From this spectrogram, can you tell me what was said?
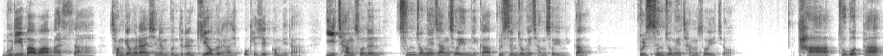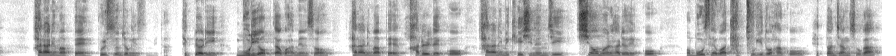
무리바와 마사 성경을 아시는 분들은 기억을 하고 계실 겁니다. 이 장소는 순종의 장소입니까? 불순종의 장소입니까? 불순종의 장소이죠. 다 두 곳 다 하나님 앞에 불순종했습니다. 특별히 물이 없다고 하면서 하나님 앞에 화를 냈고 하나님이 계시는지 시험을 하려 했고 어, 모세와 다투기도 하고 했던 장소가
